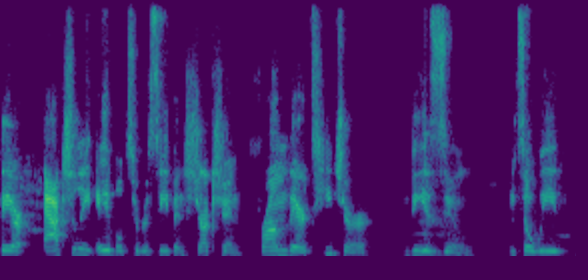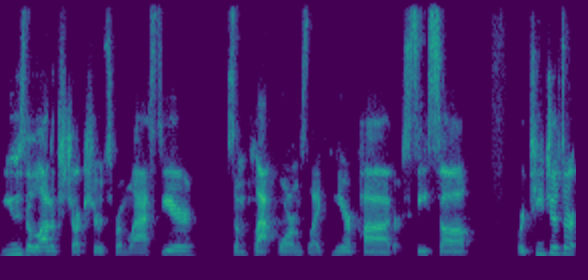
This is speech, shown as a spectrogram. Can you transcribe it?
they are actually able to receive instruction from their teacher via Zoom. And so we used a lot of structures from last year, some platforms like Nearpod or Seesaw, where teachers are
